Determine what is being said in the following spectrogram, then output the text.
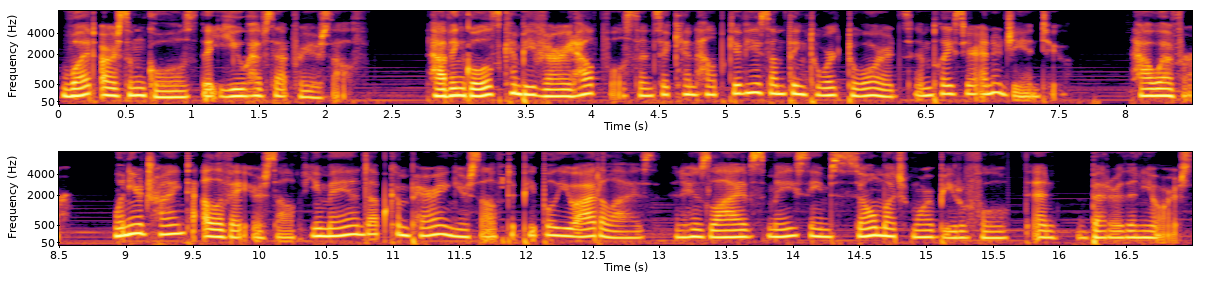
What are some goals that you have set for yourself? Having goals can be very helpful since it can help give you something to work towards and place your energy into. However, when you're trying to elevate yourself, you may end up comparing yourself to people you idolize and whose lives may seem so much more beautiful and better than yours.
